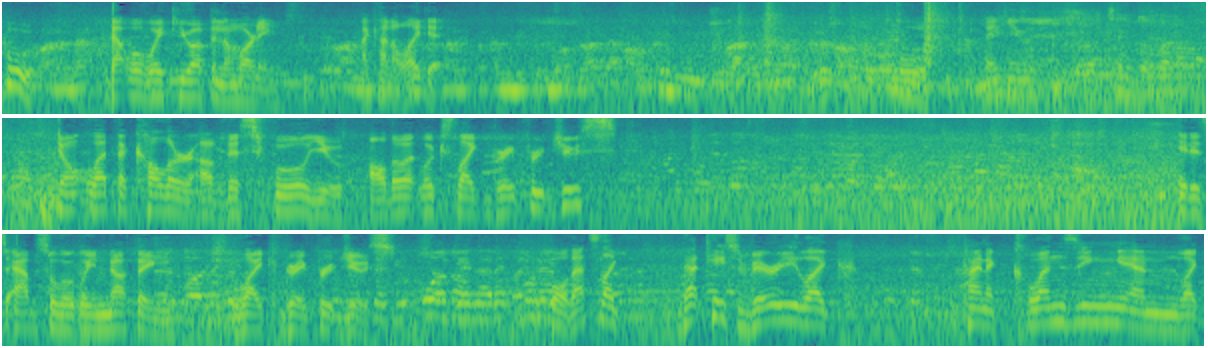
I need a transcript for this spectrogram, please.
Whew, that will wake you up in the morning. I kind of like it. Thank you. Don't let the color of this fool you. Although it looks like grapefruit juice, it is absolutely nothing like grapefruit juice. Oh, that's like, that tastes very like kind of cleansing and like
